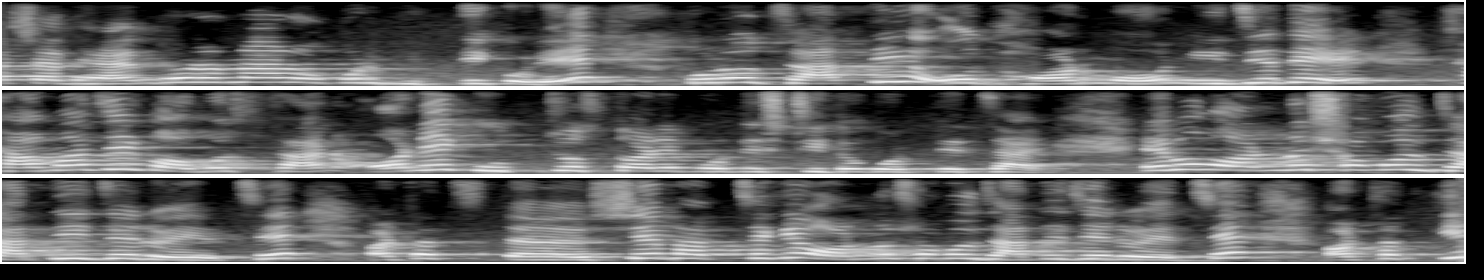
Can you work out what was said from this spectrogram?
আসা ধ্যান ধারণার উপর ভিত্তি করে কোনো জাতি ও ধর্ম নিজেদের সামাজিক অবস্থান অনেক উচ্চ স্তরে প্রতিষ্ঠিত করতে চায় এবং অন্য সকল জাতি যে রয়েছে, অর্থাৎ সে ভাবছে কি অন্য সকল জাতি যে রয়েছে, অর্থাৎ কি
